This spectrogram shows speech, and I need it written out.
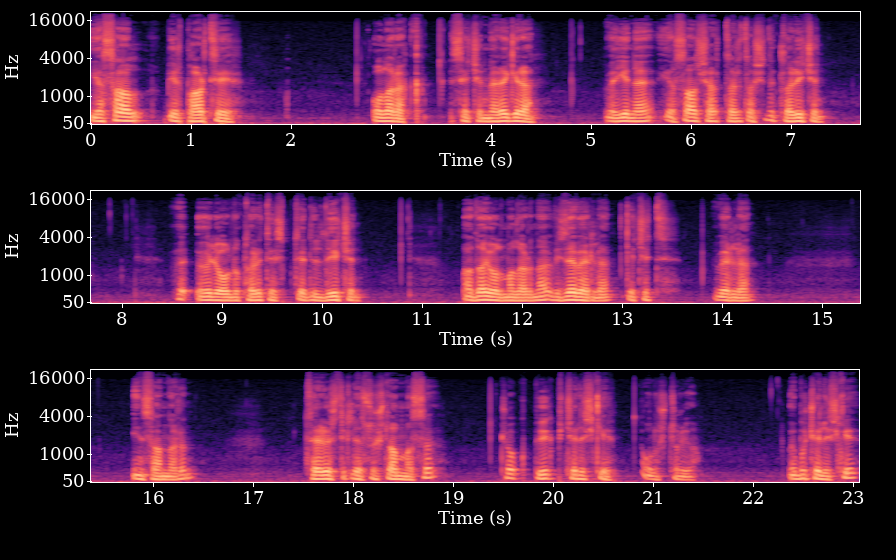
Yasal bir parti olarak seçimlere giren ve yine yasal şartları taşıdıkları için ve öyle oldukları tespit edildiği için aday olmalarına vize verilen, geçit verilen insanların teröristlikle suçlanması çok büyük bir çelişki oluşturuyor. Ve bu çelişki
